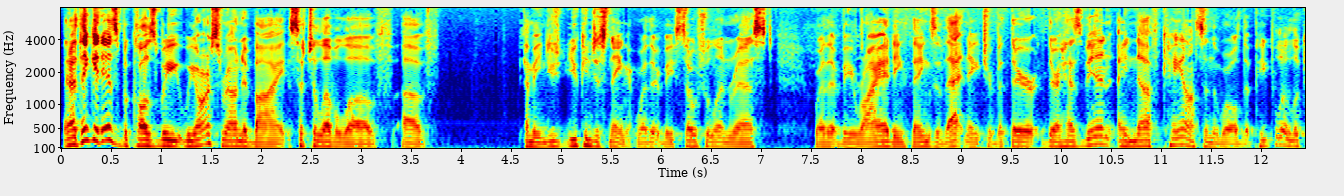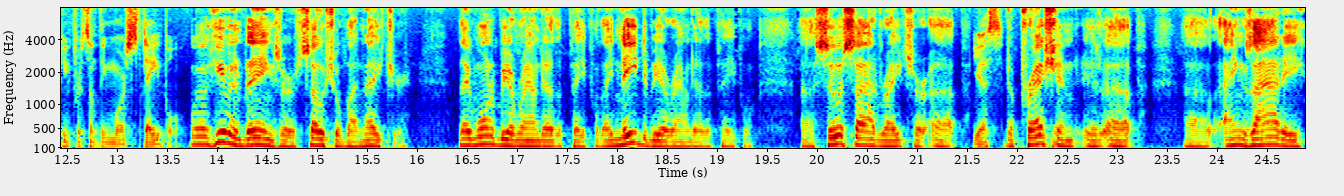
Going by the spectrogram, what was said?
and I think it is because we we are surrounded by such a level of of, I mean, you you can just name it, whether it be social unrest, whether it be rioting, things of that nature. But there there has been enough chaos in the world that people are looking for something more stable. Well, human beings are social by nature. They want to be around other people. They need to be around other people. Uh, suicide rates are up. Yes. Depression is up. Uh, anxiety.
